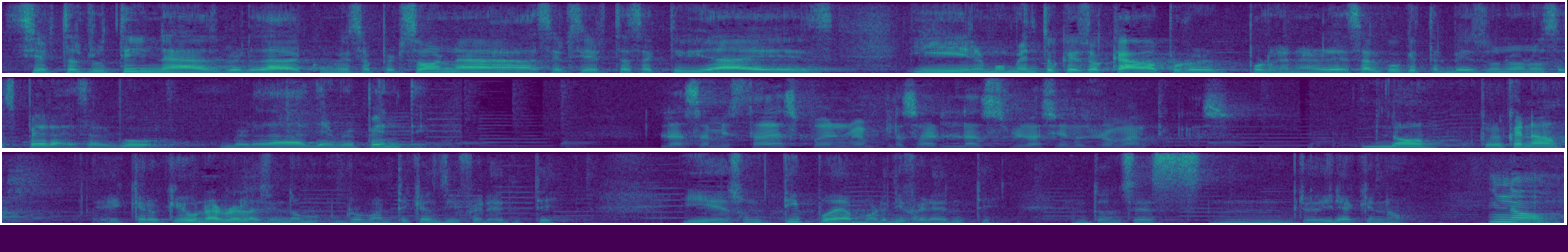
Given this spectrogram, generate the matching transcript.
ciertas rutinas, ¿verdad? Con esa persona, hacer ciertas actividades y en el momento que eso acaba, por, por general es algo que tal vez uno no se espera, es algo, ¿verdad? De repente. ¿Las amistades pueden reemplazar las relaciones románticas? No, creo que no. Eh, creo que una relación romántica es diferente y es un tipo de amor diferente. Entonces, mm, yo diría que no. No,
